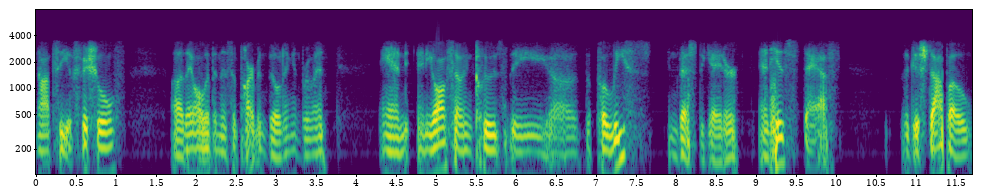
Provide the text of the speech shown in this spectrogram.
Nazi officials. Uh, they all live in this apartment building in Berlin and and he also includes the uh, the police investigator and his staff, the Gestapo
